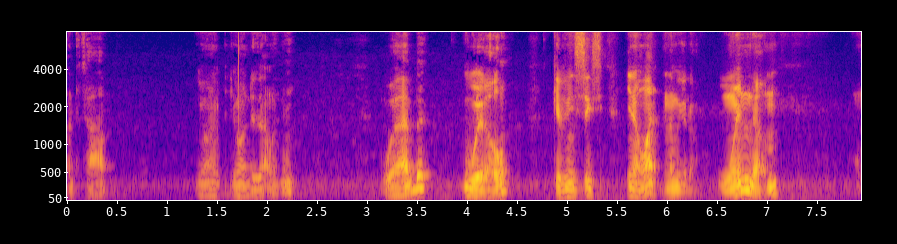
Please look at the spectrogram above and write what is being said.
at the top. You want you want to do that with me? Webb will give me 60. You know what? And then we go to Wyndham. Oh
